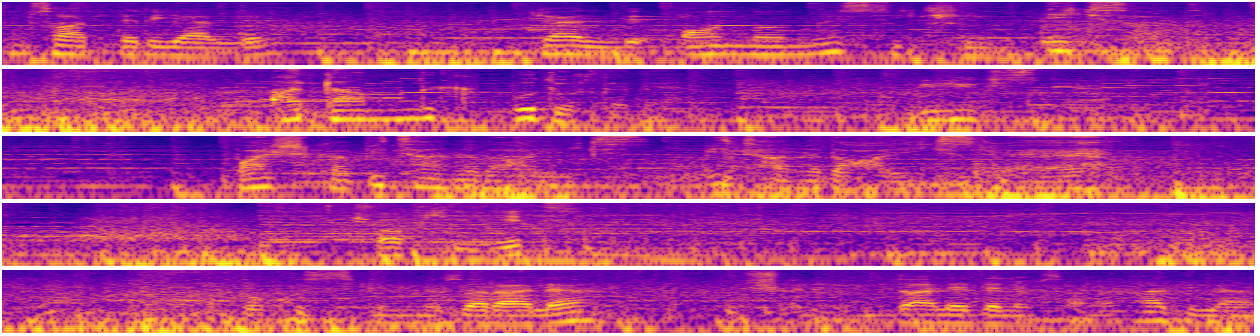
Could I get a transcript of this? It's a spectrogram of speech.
Kum saatleri geldi. Geldi. Ananı sikeyim. İlk saat. Adamlık budur dedi. Büyüksün. Başka bir tane daha X. Bir tane daha X be. Çok iyi git. 9 spinimiz var hala. Şöyle müdahale edelim sana. Hadi lan.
